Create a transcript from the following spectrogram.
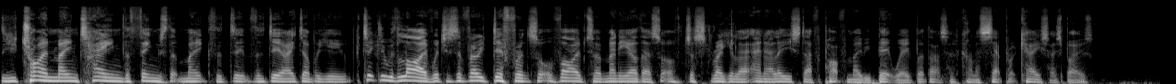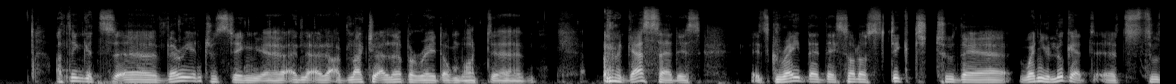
you try and maintain the things that make the the DAW, particularly with live, which is a very different sort of vibe to many other sort of just regular NLE stuff, apart from maybe Bitwig, but that's a kind of separate case, I suppose. I think it's uh, very interesting, uh, and uh, I'd like to elaborate on what uh, Gaz said. Is it's great that they sort of stick to their when you look at uh, to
